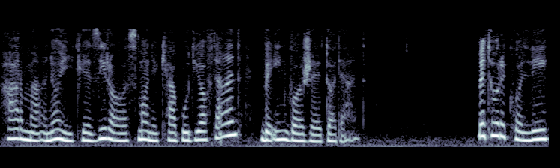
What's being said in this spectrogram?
هر معنایی که زیر آسمان کبود یافتهاند به این واژه دادند به طور کلی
